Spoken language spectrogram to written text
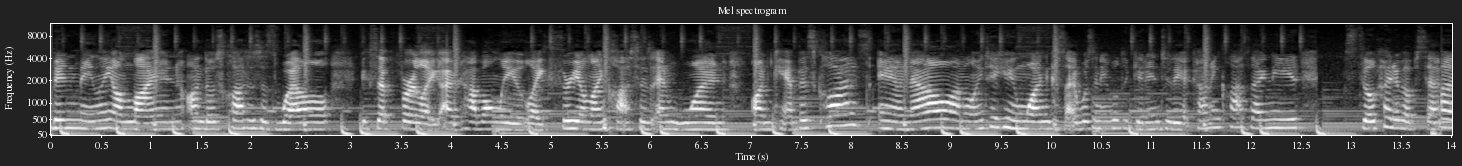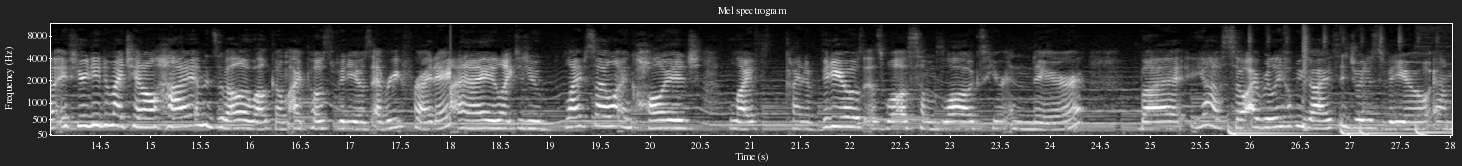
been mainly online on those classes as well except for like I have only like three online classes and one on-campus class and now I'm only taking one because I wasn't able to get into the accounting class I need still kind of upset. Uh, if you're new to my channel, hi, I'm Isabella, welcome. I post videos every Friday and I like to do lifestyle and college life kind of videos as well as some vlogs here and there. But yeah, so I really hope you guys enjoyed this video um,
